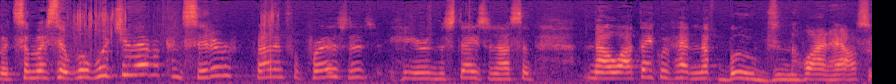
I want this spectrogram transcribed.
But somebody said, Well, would you ever consider running for president here in the States? And I said, No, I think we've had enough boobs in the White House.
